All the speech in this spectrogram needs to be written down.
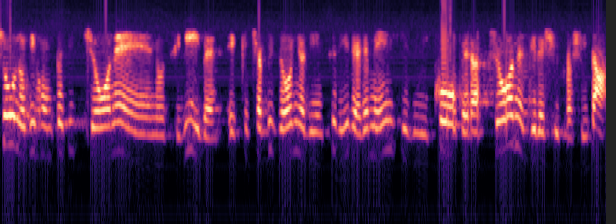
solo di competizione non si vive e che c'è bisogno di inserire elementi di cooperazione e di reciprocità.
